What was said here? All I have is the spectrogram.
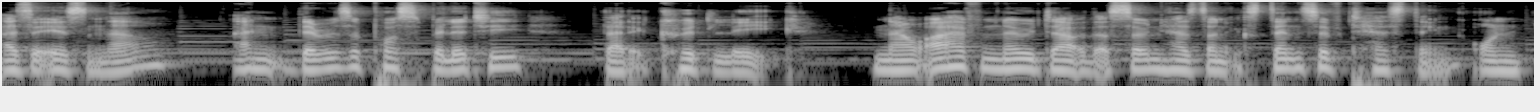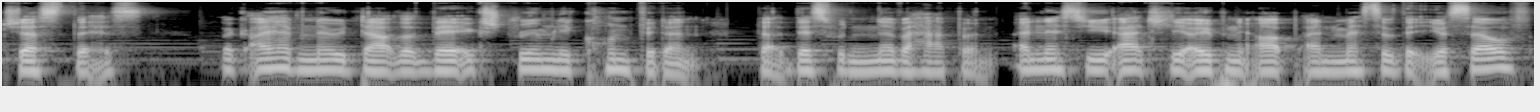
as it is now, and there is a possibility that it could leak. Now, I have no doubt that Sony has done extensive testing on just this. Like, I have no doubt that they're extremely confident that this would never happen unless you actually open it up and mess with it yourself.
